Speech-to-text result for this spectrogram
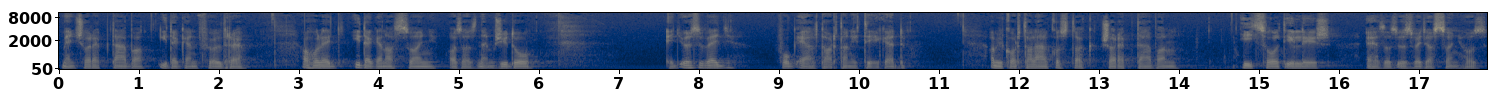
menj Soreptába, idegen földre, ahol egy idegen asszony, azaz nem zsidó, egy özvegy fog eltartani téged. Amikor találkoztak Sareptában, így szólt Illés ehhez az özvegyasszonyhoz,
